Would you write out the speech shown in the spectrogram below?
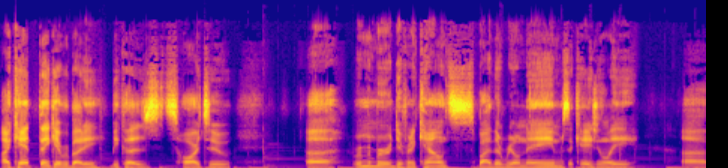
I can't thank everybody because it's hard to uh, remember different accounts by their real names occasionally. Uh,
